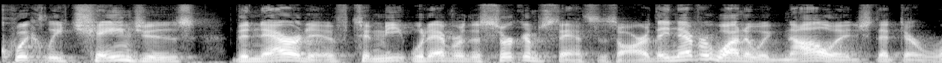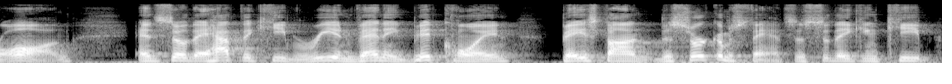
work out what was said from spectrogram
quickly changes the narrative to meet whatever the circumstances are. They never want to acknowledge that they're wrong. And so they have to keep reinventing Bitcoin based on the circumstances so they can keep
